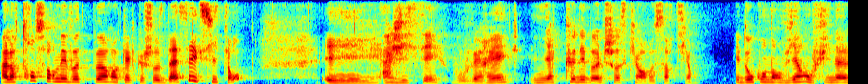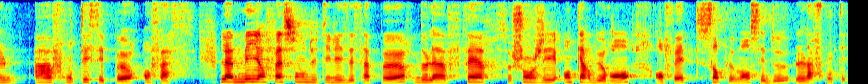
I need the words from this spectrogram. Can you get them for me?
Alors transformez votre peur en quelque chose d'assez excitant et agissez, vous verrez, il n'y a que des bonnes choses qui en ressortiront. Et donc on en vient au final à affronter ses peurs en face. La meilleure façon d'utiliser sa peur, de la faire se changer en carburant, en fait, simplement, c'est de l'affronter.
